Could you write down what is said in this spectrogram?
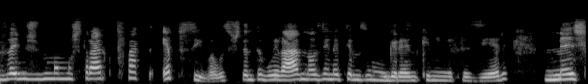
vem-nos mostrar que de facto é possível. A sustentabilidade, nós ainda temos um grande caminho a fazer, mas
